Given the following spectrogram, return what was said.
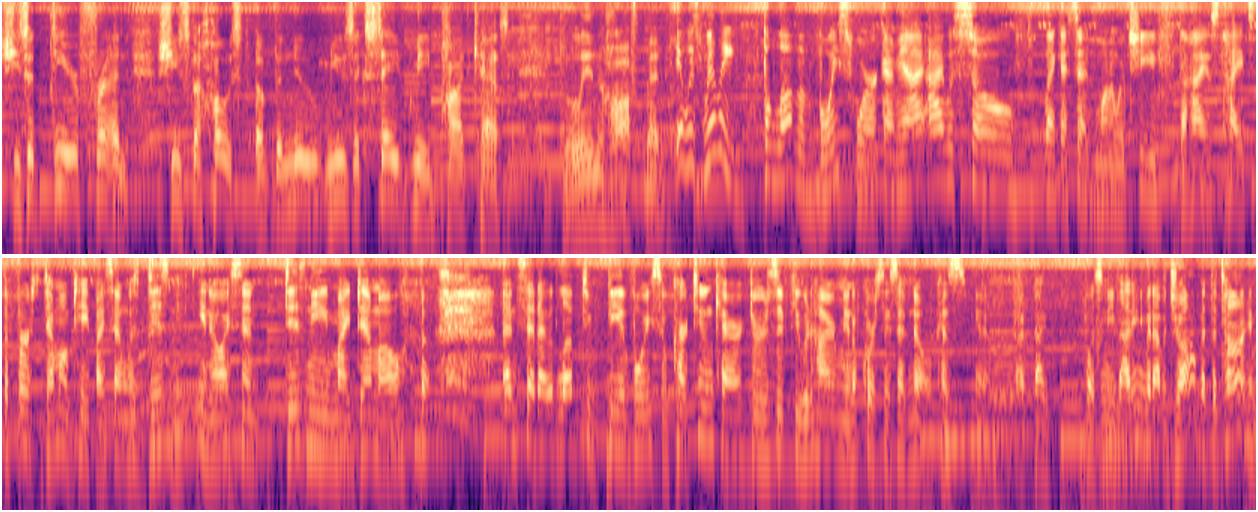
She's a dear friend. She's the host of the new Music Saved Me podcast. Lynn Hoffman. It was really the love of voice work. I mean, I, I, was so, like I said, want to achieve the highest heights. The first demo tape I sent was Disney. You know, I sent Disney my demo and said I would love to be a voice of cartoon characters if you would hire me. And of course, they said no because you know I, I wasn't even I didn't even have a job at the time.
